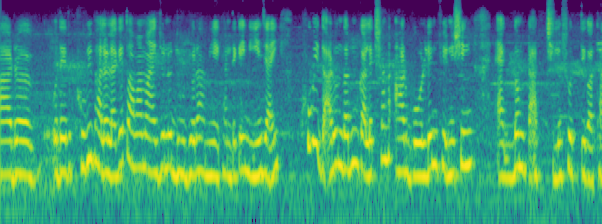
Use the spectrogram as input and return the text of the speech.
আর ওদের খুবই ভালো লাগে। তো আমার মায়ের জন্য দুজোড়া আমি এখান থেকেই নিয়ে যাই। খুবই দারুণ দারুণ কালেকশান আর গোল্ডেন ফিনিশিং একদম টাচ ছিল, সত্যি কথা।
